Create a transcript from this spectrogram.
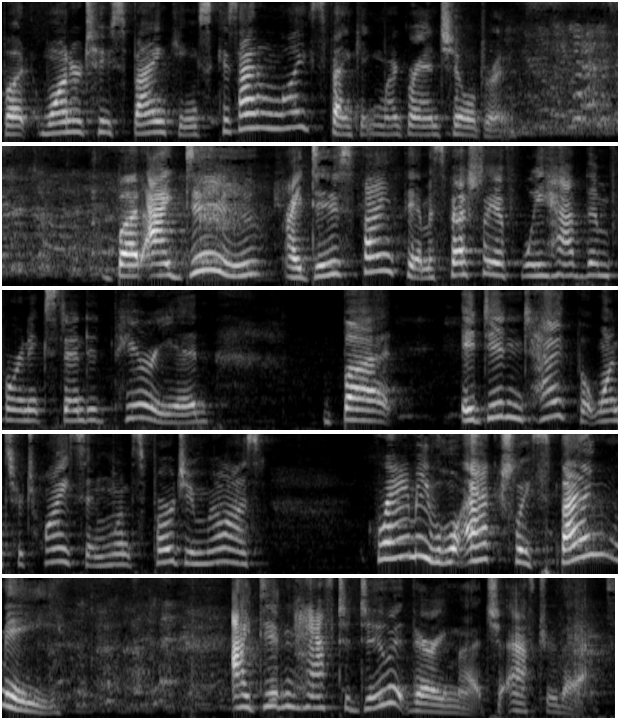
but one or two spankings because I don't like spanking my grandchildren. but I do, I do spank them, especially if we have them for an extended period. But it didn't take but once or twice. And once Spurgeon realized, Grammy will actually spank me. I didn't have to do it very much after that.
